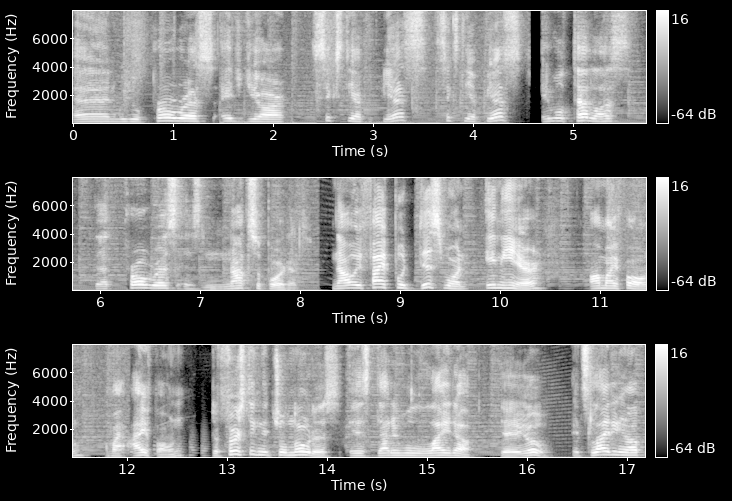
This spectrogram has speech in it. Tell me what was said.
and we do ProRes HDR 60 FPS, 60 FPS, it will tell us that ProRes is not supported. Now, if I put this one in here on my phone, on my iPhone, the first thing that you'll notice is that it will light up. There you go. It's lighting up.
